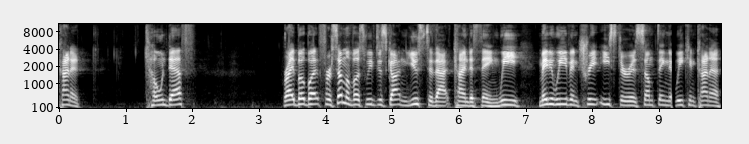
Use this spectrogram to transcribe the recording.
kind of tone deaf, right? But but for some of us, we've just gotten used to that kind of thing. We maybe we even treat Easter as something that we can kind of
